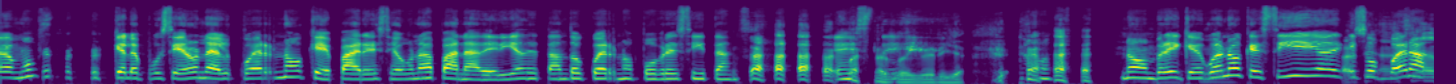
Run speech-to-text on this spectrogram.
sabemos que le pusieron el cuerno que parecía una panadería de tanto cuerno, pobrecita. Este, no, hombre, y qué bueno que sí hizo fuera.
